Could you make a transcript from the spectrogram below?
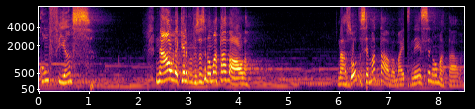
confiança. Na aula daquele professor você não matava a aula. Nas outras você matava, mas nesse você não matava.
